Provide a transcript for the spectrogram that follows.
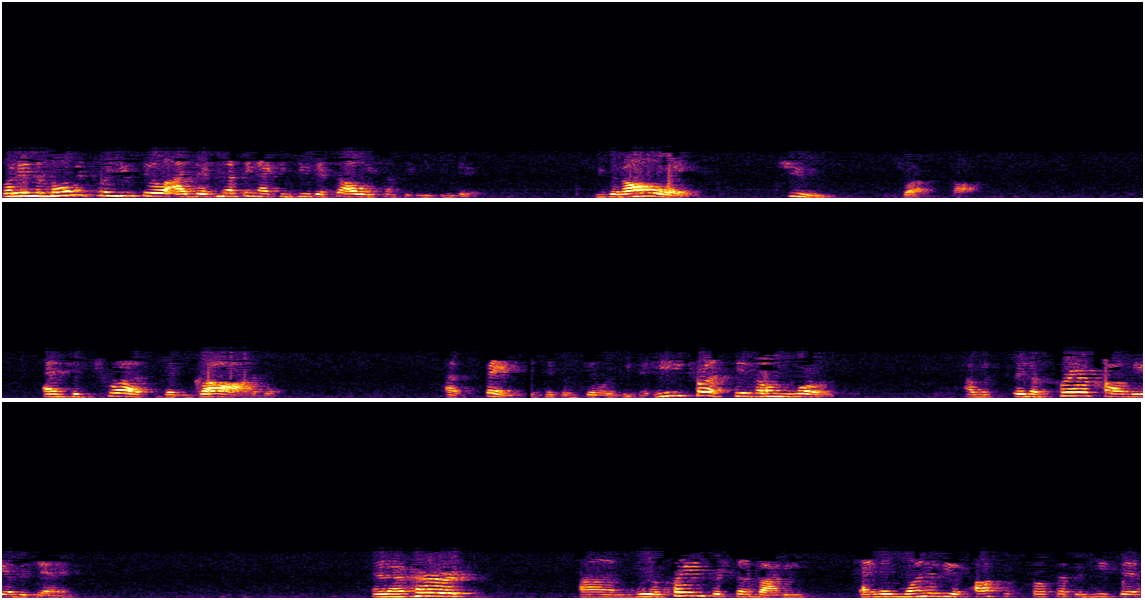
But in the moments when you feel I, there's nothing I can do, there's always something you can do. You can always choose to trust God. And to trust that God has faith in his ability, that he trusts his own word. I was in a prayer call the other day, and I heard um, we were praying for somebody, and then one of the apostles spoke up and he said,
